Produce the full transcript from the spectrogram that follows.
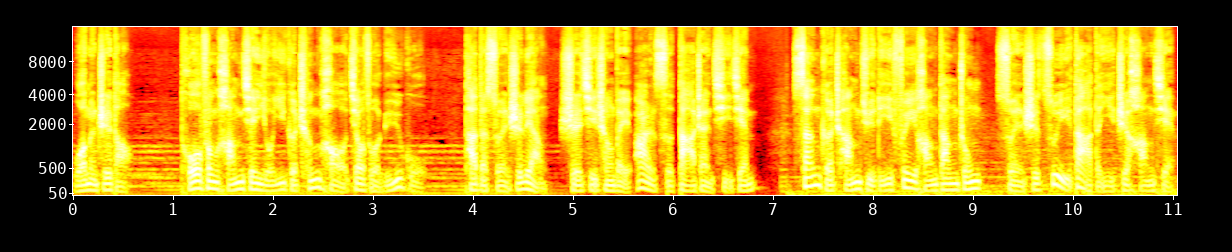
我们知道。驼峰航线有一个称号叫做“铝骨”，它的损失量使其成为二次大战期间三个长距离飞航当中损失最大的一支航线。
